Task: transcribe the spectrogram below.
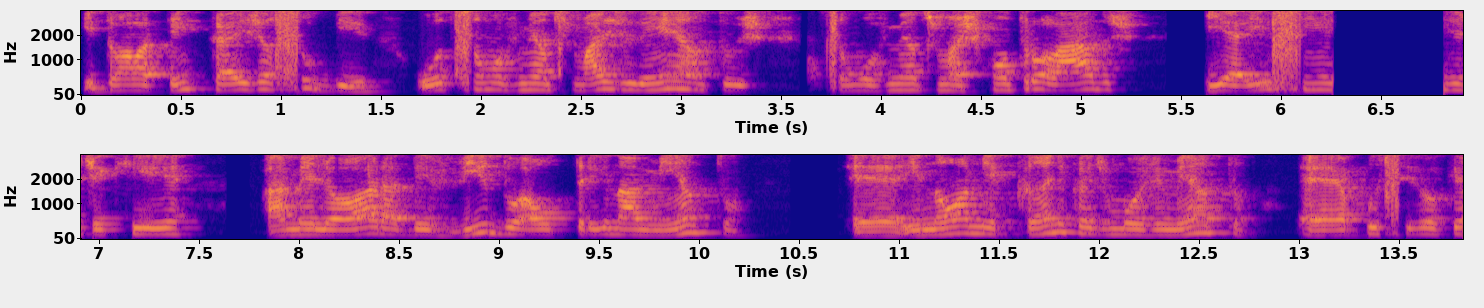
então ela tem que cair e já subir. Outros são movimentos mais lentos, são movimentos mais controlados, e aí sim a gente que a melhora devido ao treinamento é, e não a mecânica de movimento é possível que,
